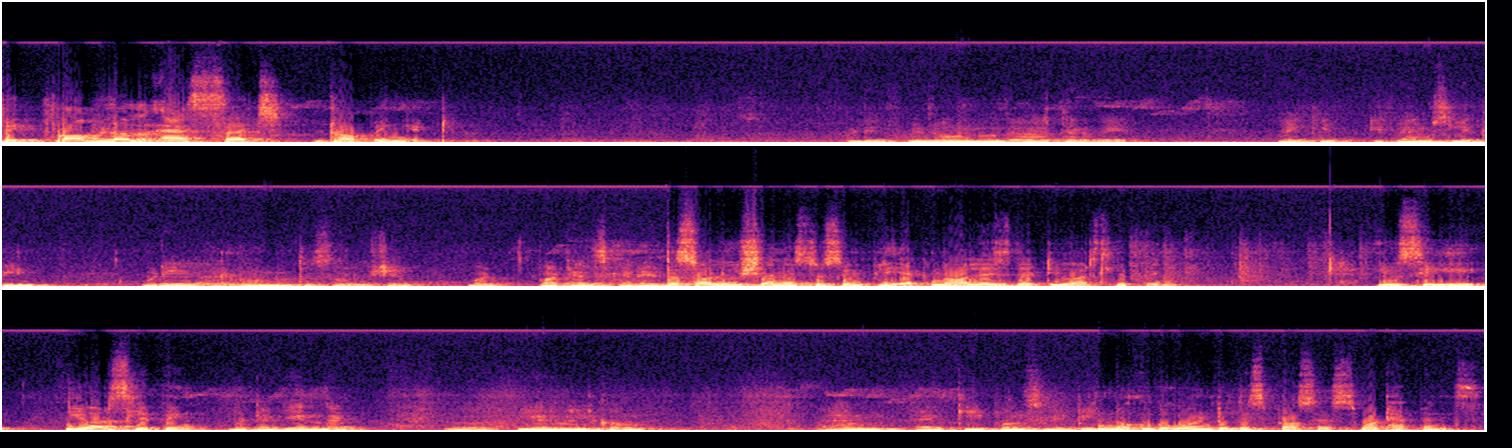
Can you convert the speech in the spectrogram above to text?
big problem as such dropping it. But if we don't know the other way, like if, if I'm sleeping, but I I don't know the solution, but what else can I do? The solution is to simply acknowledge that you are slipping. You see, you are slipping. But again, that uh, fear will come. I'm, I keep on sleeping. No, go into this process. What happens?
